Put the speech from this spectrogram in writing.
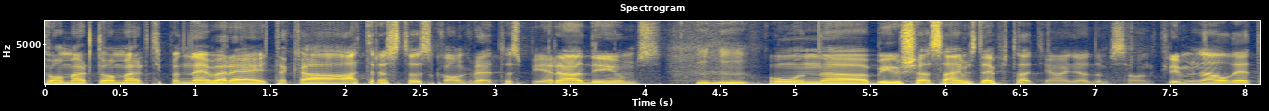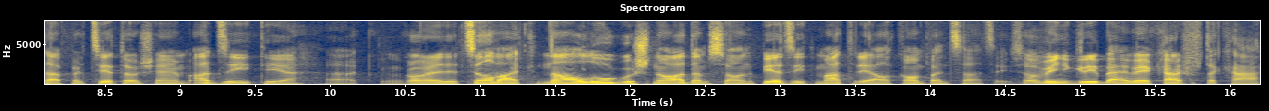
tomēr, tomēr ķipa, nevarēja kā atrast tos konkrētos pierādījumus. Mm -hmm. Un uh, bijušā saimnes deputāta Jāņa Adamsona krimināla lietā par cietošajiem atzītie uh, konkrētie cilvēki nav lūguši no Adamsona piedzīt materiālu kompensāciju. So viņi gribēja vienkārši kā.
